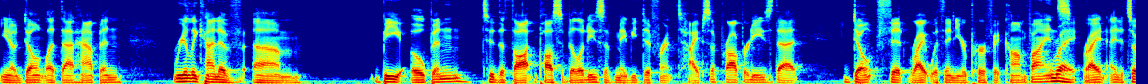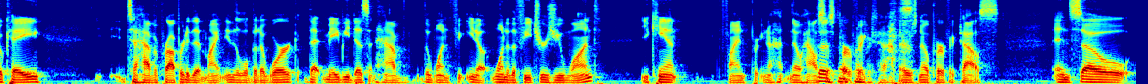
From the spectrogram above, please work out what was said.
you know don't let that happen really kind of um, be open to the thought and possibilities of maybe different types of properties that don't fit right within your perfect confines Right. right and it's okay to have a property that might need a little bit of work that maybe doesn't have the one you know one of the features you want you can't find you know no house There's is no perfect, perfect house. there's no perfect house and so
